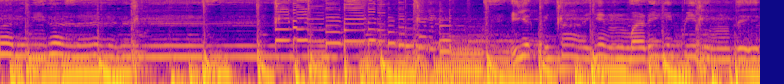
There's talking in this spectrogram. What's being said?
துவைக்கும் அருவிகளே இயற்கை தாயின் மடியை பிரிந்து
